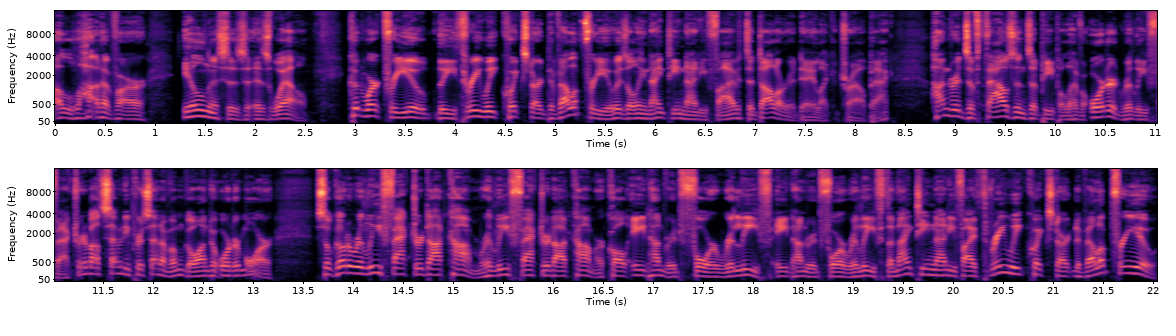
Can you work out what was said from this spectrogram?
a lot of our illnesses as well. Could work for you. The three week quick start developed for you is only $19.95. It's a dollar a day, like a trial pack. Hundreds of thousands of people have ordered Relief Factor, and about 70% of them go on to order more. So go to relieffactor.com, relieffactor.com, or call 800 4 Relief, 800 4 Relief. The 1995 three week quick start developed for you.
